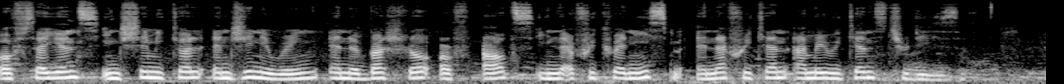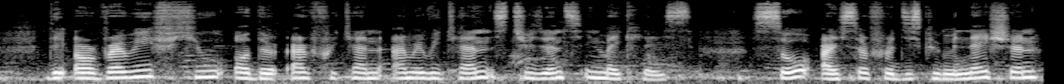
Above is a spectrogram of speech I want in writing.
of Science in Chemical Engineering and a Bachelor of Arts in Africanism and African American Studies. There are very few other African American students in my class, so I suffer discrimination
